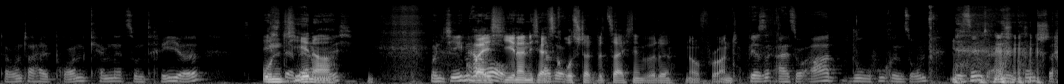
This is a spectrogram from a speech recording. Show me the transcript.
darunter Heilbronn, Chemnitz und Trier. Und Jena. Und Jena Wobei ich Jena nicht als also, Großstadt bezeichnen würde. No front. Wir sind, also A, du Hurensohn. Wir sind eine Großstadt.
